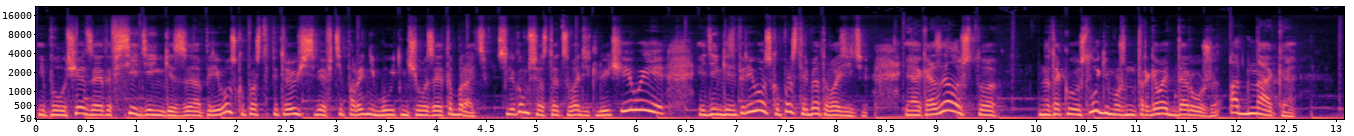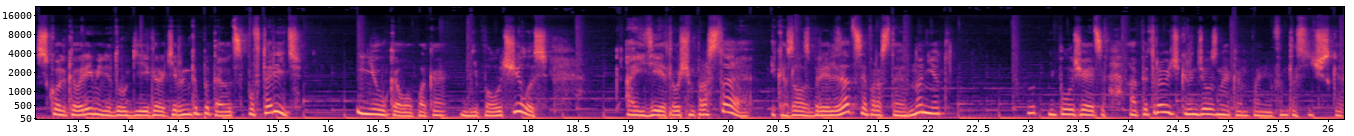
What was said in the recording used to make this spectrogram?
и получать за это все деньги за перевозку, просто Петрович себе в те поры не будет ничего за это брать. Целиком все остается водителю и чаевые, и деньги за перевозку, просто, ребята, возите. И оказалось, что на такой услуги можно торговать дороже. Однако, сколько времени другие игроки рынка пытаются повторить. И ни у кого пока не получилось. А идея это очень простая. И, казалось бы, реализация простая, но нет. Вот не получается. А Петрович грандиозная компания, фантастическая.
